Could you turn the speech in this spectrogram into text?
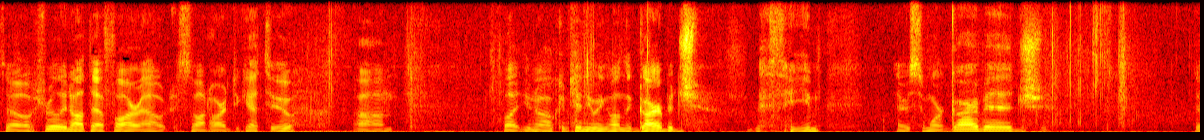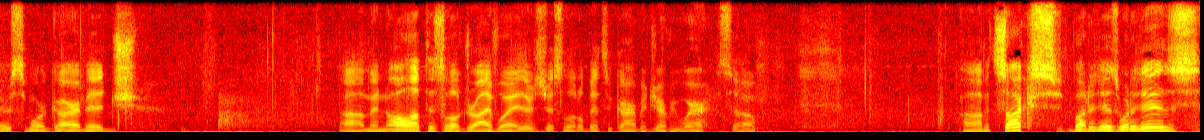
So it's really not that far out. It's not hard to get to. Um, but you know, continuing on the garbage theme, there's some more garbage. There's some more garbage. Um, and all up this little driveway, there's just little bits of garbage everywhere. So um, it sucks, but it is what it is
